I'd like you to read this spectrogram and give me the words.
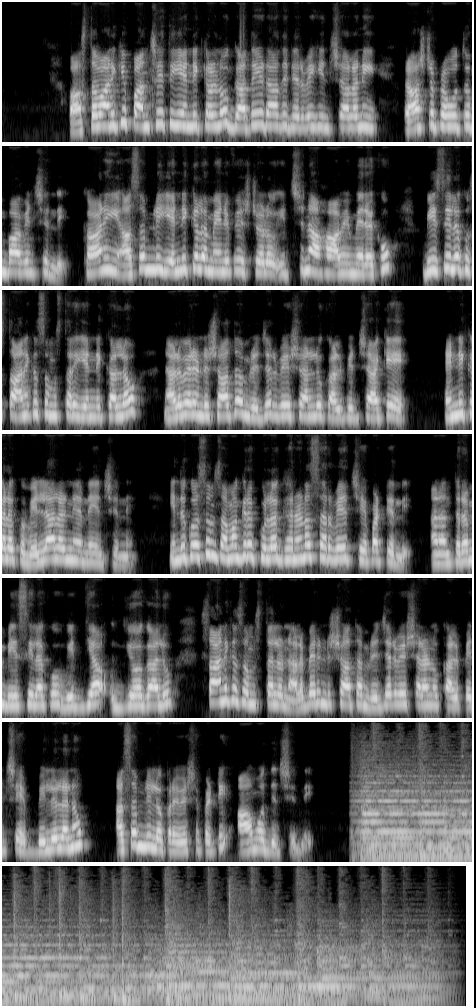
వాస్తవానికి పంచాయతీ ఎన్నికలను గతేడాది నిర్వహించాలని రాష్ట్ర ప్రభుత్వం భావించింది. కానీ అసెంబ్లీ ఎన్నికల మేనిఫెస్టోలో ఇచ్చిన హామీ మేరకు బీసీలకు స్థానిక సంస్థల ఎన్నికల్లో నలభై రెండు శాతం రిజర్వేషన్లు కల్పించాకే ఎన్నికలకు వెళ్ళాలని నిర్ణయించింది. ఇందుకోసం సమగ్ర కుల గణన సర్వే చేపట్టింది. అనంతరం బీసీలకు విద్య ఉద్యోగాలు స్థానిక సంస్థలు నలభై రెండు శాతం రిజర్వేషన్లను కల్పించే బిల్లులను అసెంబ్లీలో ప్రవేశపెట్టి ఆమోదించింది.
